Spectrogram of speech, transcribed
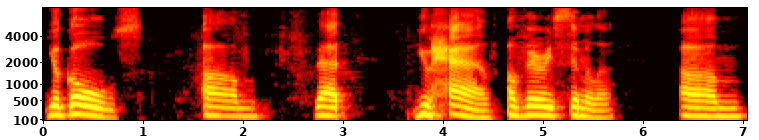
Your goals um, that you have are very similar. Um,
